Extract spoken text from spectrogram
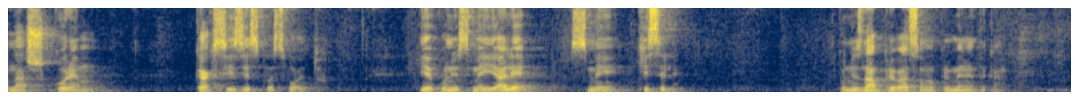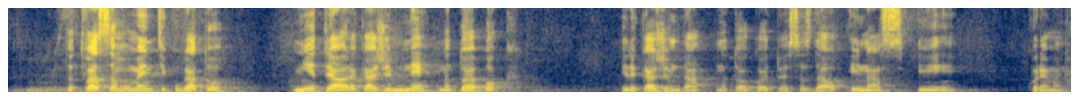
наш корем, как се изисква своето. И ако не сме яли, сме кисели. По не знам при вас, ама при мен е така. Та това са моменти, когато ние трябва да кажем не на този Бог и да кажем да на този, който е създал и нас, и корема ни.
